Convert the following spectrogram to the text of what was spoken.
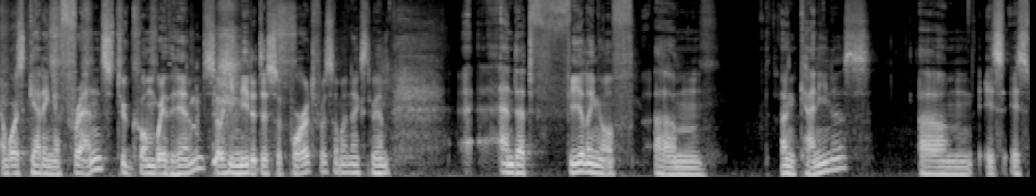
and was getting a friend to come with him. So he needed the support for someone next to him, and that feeling of um, uncanniness um, is, is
